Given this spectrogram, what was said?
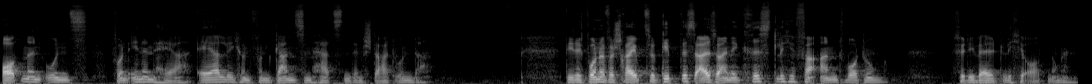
ordnen uns von innen her ehrlich und von ganzem Herzen dem Staat unter. Dietrich Bonhoeffer schreibt, so gibt es also eine christliche Verantwortung für die weltliche Ordnungen.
